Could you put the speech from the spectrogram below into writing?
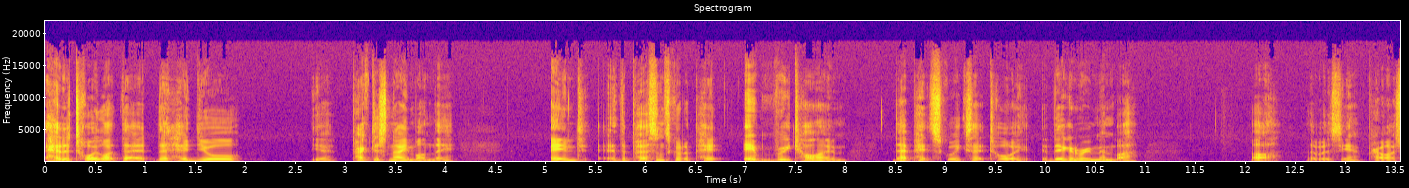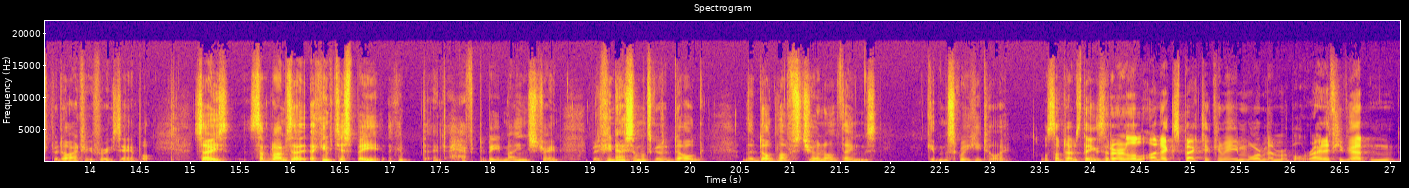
had a toy like that that had your yeah practice name on there, and the person's got a pet, every time that pet squeaks that toy, they're going to remember. Oh, that was yeah Pro Arch Podiatry, for example. So sometimes they can just be they, can, they don't have to be mainstream. But if you know someone's got a dog, the dog loves chewing on things, give them a squeaky toy. Well, sometimes things that are a little unexpected can be more memorable, right? If you've gotten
